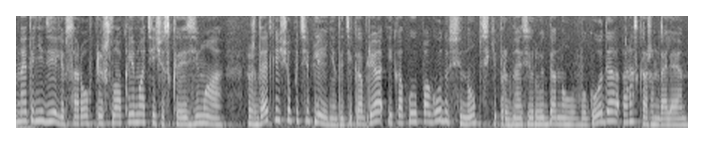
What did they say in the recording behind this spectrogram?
На этой неделе в Саров пришла климатическая зима. Ждать ли еще потепления до декабря и какую погоду синоптики прогнозируют до Нового года, расскажем далее.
